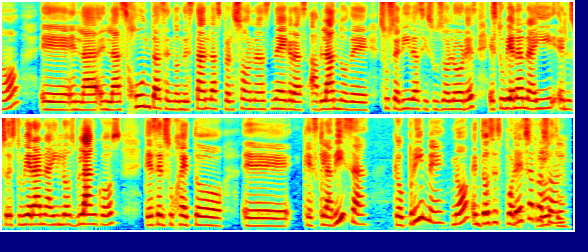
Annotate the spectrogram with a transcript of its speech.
¿no? en, la, en, las juntas en donde están las personas negras hablando de sus heridas y sus dolores, estuvieran ahí, estuvieran ahí los blancos, que es el sujeto eh, que esclaviza, que oprime, ¿no? Entonces, por esa razón,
